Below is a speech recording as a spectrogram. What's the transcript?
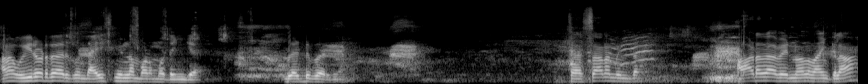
ஆனால் உயிரோட தான் இருக்கும். இந்த ஐஸ் மீன்லாம் போட மாட்டோம் இங்கே. பிளட்டு பாருங்க. ஃப்ரெஷ்ஷான மீன் தான். ஆர்டராக வேணுனாலும் வாங்கிக்கலாம்.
